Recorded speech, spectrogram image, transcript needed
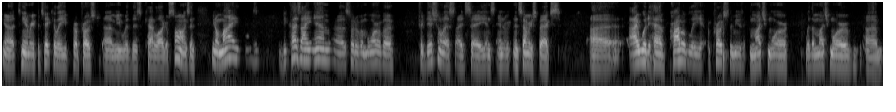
You know, Tina Marie particularly approached uh, me with this catalog of songs, and you know, my because I am uh, sort of a more of a traditionalist, I'd say, in in, in some respects, uh, I would have probably approached the music much more with a much more um,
